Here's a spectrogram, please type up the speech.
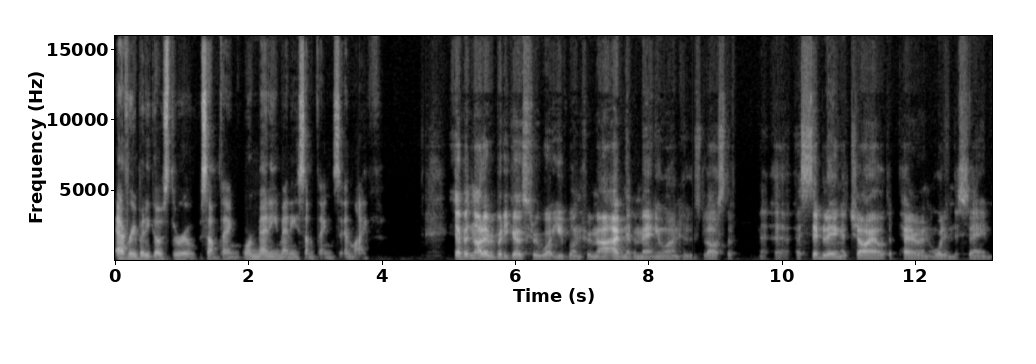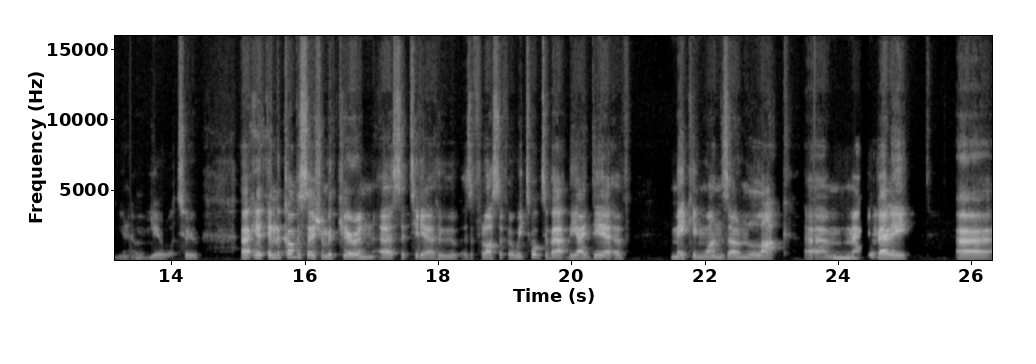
Everybody goes through something or many, many somethings in life. Yeah, but not everybody goes through what you've gone through. I've never met anyone who's lost a, a, a sibling, a child, a parent, all in the same, you know, mm-hmm. year or two. Uh, in, in, the conversation with Kieran uh, Setiya, who is a philosopher, we talked about the idea of making one's own luck um, mm-hmm. Machiavelli uh,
